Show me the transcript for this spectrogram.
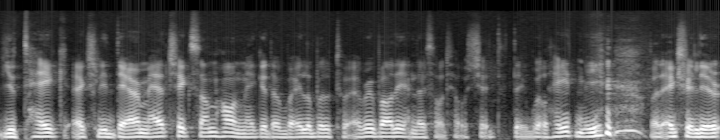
you take actually their magic somehow and make it available to everybody and I thought oh shit they will hate me. But actually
